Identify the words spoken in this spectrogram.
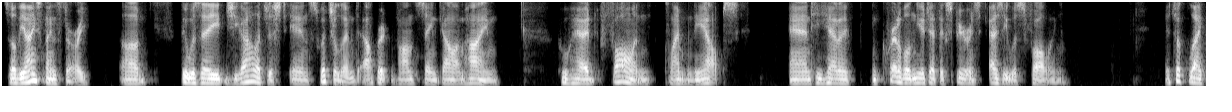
So the Einstein story, uh, there was a geologist in Switzerland, Albert von St. Gallen Heim, who had fallen climbing the Alps. And he had an incredible near death experience as he was falling. It took like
